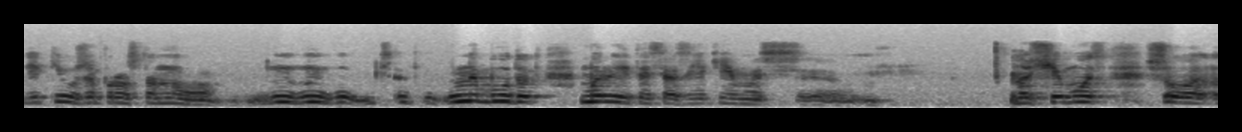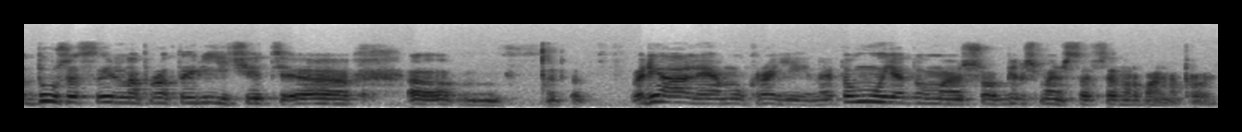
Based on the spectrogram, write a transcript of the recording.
які вже просто ну не будуть миритися з якимось. Ну, чимось, що дуже сильно протирічить е, е, реаліям України. Тому я думаю, що більш-менш це все нормально пройде.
